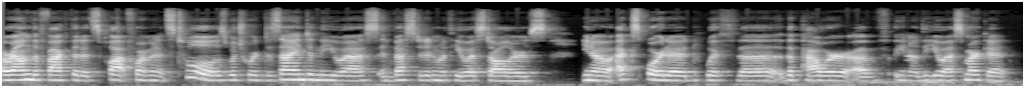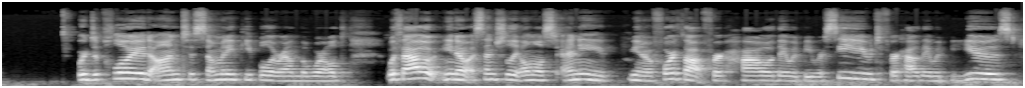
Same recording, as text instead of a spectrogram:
around the fact that its platform and its tools, which were designed in the US, invested in with US dollars, you know, exported with the, the power of, you know, the US market, were deployed onto so many people around the world without you know essentially almost any you know forethought for how they would be received for how they would be used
